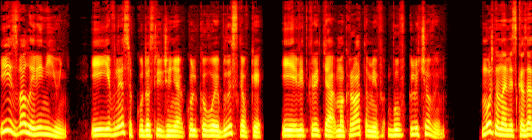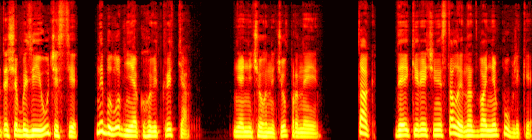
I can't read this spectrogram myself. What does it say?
Її звали Лінь Юнь, і її внесок у дослідження кулькової блискавки і відкриття макроатомів був ключовим. Можна навіть сказати, що без її участі не було б ніякого відкриття. Я нічого не чув про неї. Так, деякі речі не стали надбанням публіки,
